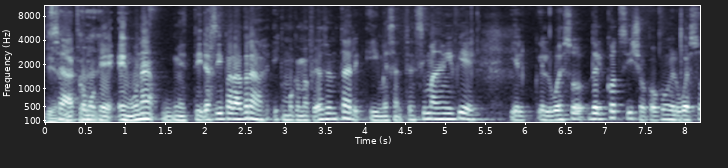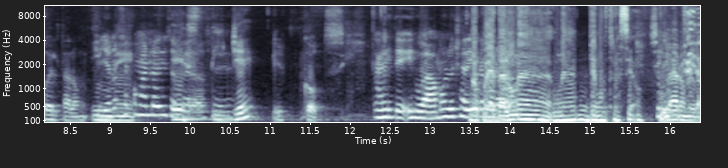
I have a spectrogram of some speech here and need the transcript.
O sea, como que en una me tiré así para atrás y como que me fui a sentar y me senté encima de mi pie y el, el hueso del cotzi chocó con el hueso del talón. Y yo no me sé cómo él lo hizo, pero sí. el cotzi. Ay, te- y jugábamos lucha ¿Nos libre, puedes pero dar una, una demostración? Sí, claro, mira.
